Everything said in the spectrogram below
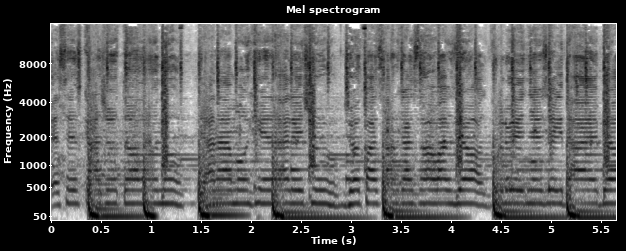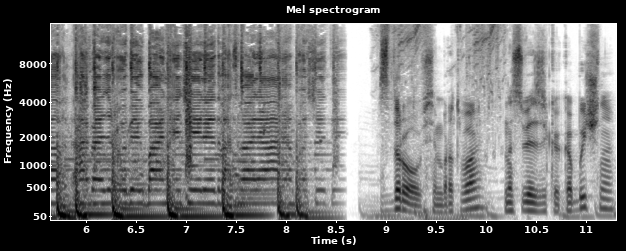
Если скажут на луну, я на мухе долечу Ждет пацанка снова взлет, гуль не всегда и бьет Опять Рубик, баня, чили, два сваляем по четыре Здорово всем, братва! На связи, как обычно,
